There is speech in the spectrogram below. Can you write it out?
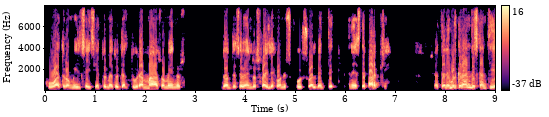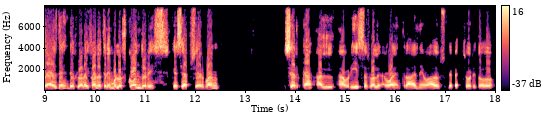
4.600 metros de altura más o menos donde se ven los frailejones usualmente en este parque. tenemos grandes cantidades de, flora y fauna, tenemos los cóndores que se observan cerca al, a brisas o a, la, entrada del nevado, sobre todo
